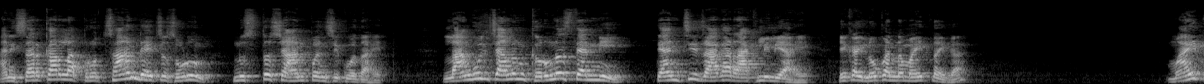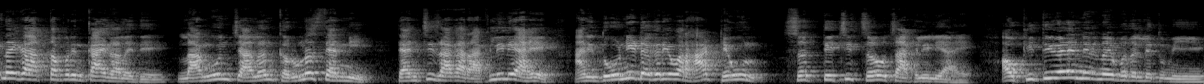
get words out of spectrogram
आणि सरकारला प्रोत्साहन द्यायचं सोडून नुसतं शहाणपण शिकवत आहेत. लांगूल चालन करूनच त्यांनी त्यांची जागा राखलेली आहे. हे काही लोकांना माहीत नाही का? माहीत नाही का आतापर्यंत काय झालंय ते? लांगून चालन करूनच त्यांनी त्यांची जागा राखलेली आहे आणि दोन्ही डगरीवर हात ठेवून सत्तेची चव चाखलेली आहे. अहो किती वेळे निर्णय बदलले तुम्ही?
